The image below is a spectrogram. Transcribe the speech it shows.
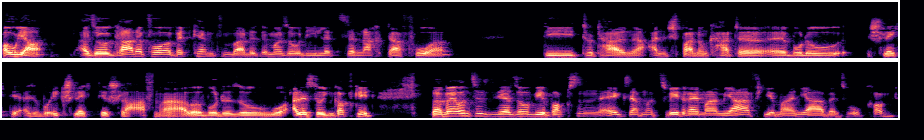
Oh ja. Also gerade vor Wettkämpfen war das immer so die letzte Nacht davor, die total eine Anspannung hatte, äh, wo du schlechte, also wo ich schlecht geschlafen habe, wo du so, wo alles durch den Kopf geht. Weil bei uns ist es ja so, wir boxen, ich sag mal, zwei, dreimal im Jahr, viermal im Jahr, wenn es hochkommt.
